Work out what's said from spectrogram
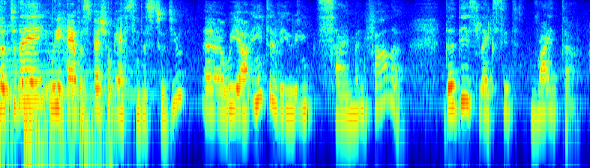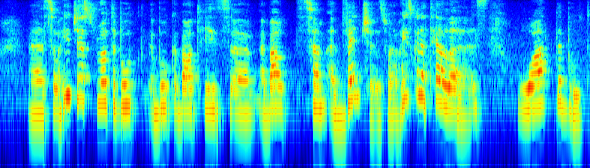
So today we have a special guest in the studio. Uh, we are interviewing Simon Fowler, the dyslexic writer. Uh, so he just wrote a book, a book about his uh, about some adventures. Well, he's going to tell us what the book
